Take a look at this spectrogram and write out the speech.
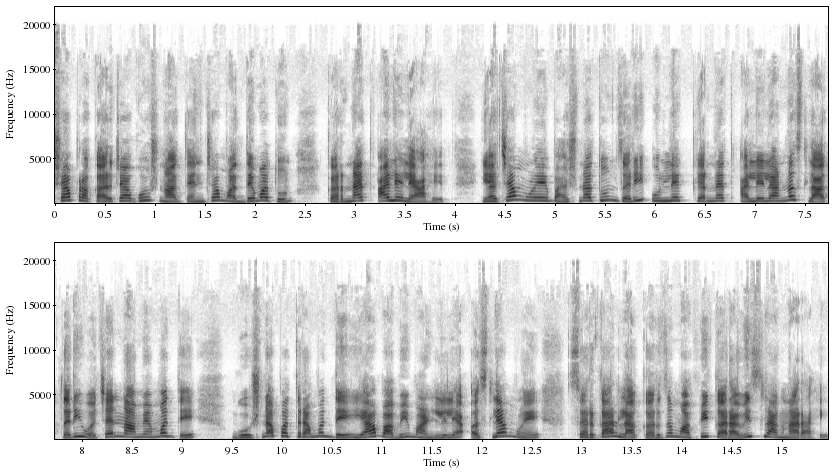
अशा प्रकारच्या घोषणा त्यांच्या माध्यमातून करण्यात आलेल्या आहेत. याच्यामुळे भाषणातून जरी उल्लेख करण्यात आलेला नसला तरी वचननाम्यामध्ये घोषणापत्रामध्ये या बाबी मांडलेल्या असल्यामुळे सरकारला कर्जमाफी करावीच लागणार आहे.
